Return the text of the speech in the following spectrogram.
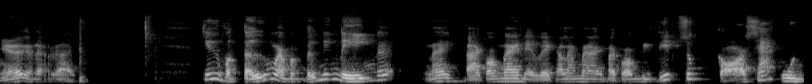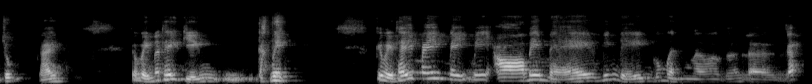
nhớ cái đó rồi. Chứ Phật tử mà Phật tử miếng điện đó này bà con mai này về Calama, bà con đi tiếp xúc cọ sát quần chúng. Đây, các vị mới thấy chuyện đặc biệt các vị thấy mấy mấy mấy o mấy mẹ miếng điện của mình mà là rách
